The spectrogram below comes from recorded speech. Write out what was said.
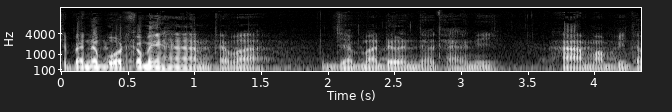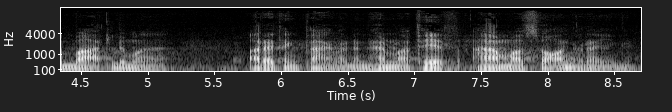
จะเป็นนักบวชก็ไม่ห้าม แต่ว่าอย่ามาเดินแถวๆนี้ ห้ามมาบิณฑบาตหรือมา อะไรต่าง ๆ เหล่านั้นห้ามมาเทศห้ามมาสอนอะไรอย่างนี้น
